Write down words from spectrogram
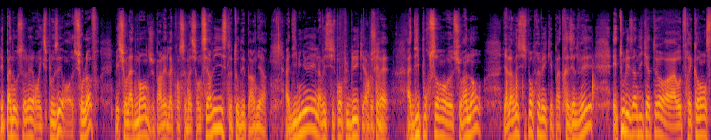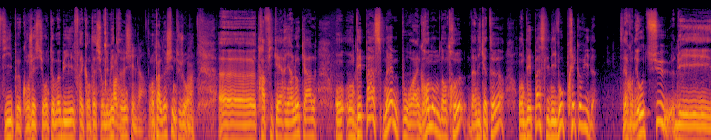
les panneaux solaires ont explosé sur l'offre, mais sur la demande, je parlais de la consommation de services, le taux d'épargne a, diminué, l'investissement public est à peu près à 10% euh, sur un an. Il y a l'investissement privé qui n'est pas très élevé. Et tous les indicateurs à haute fréquence, type congestion automobile, fréquentation des métros. On parle de Chine, là. On parle de Chine, toujours. Hein. Euh, trafic aérien local. On, dépasse même, pour un grand nombre d'entre eux, d'indicateurs, on dépasse les niveaux pré-Covid. C'est-à-dire qu'on est au-dessus des,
